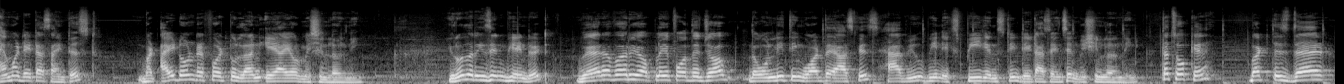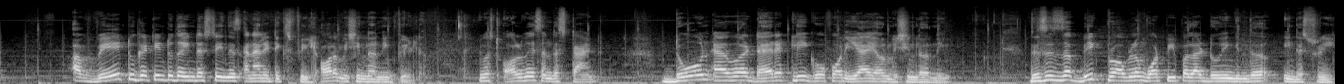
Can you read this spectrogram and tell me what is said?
I am a data scientist, but I don't refer to learn AI or machine learning. You know the reason behind it? Wherever you apply for the job, the only thing what they ask is have you been experienced in data science and machine learning? That's okay. But is there a way to get into the industry in this analytics field or a machine learning field? You must always understand don't ever directly go for AI or machine learning. This is the big problem what people are doing in the industry,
